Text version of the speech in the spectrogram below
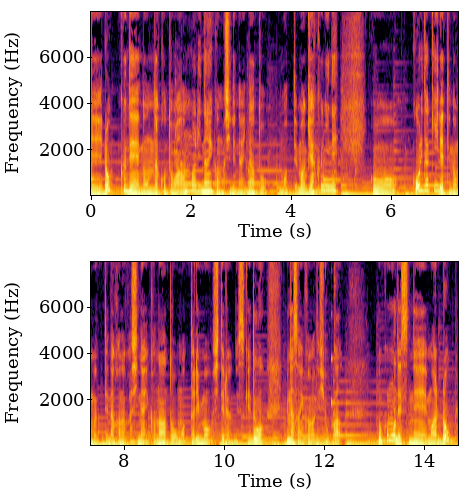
えー、ロックで飲んだことはあんまりないかもしれないなと思って、まあ、逆にね、こう、氷だけ入れて飲むってなかなかしないかなと思ったりもしてるんですけど、皆さんいかがでしょうか？僕もですね、まあ、ロッ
